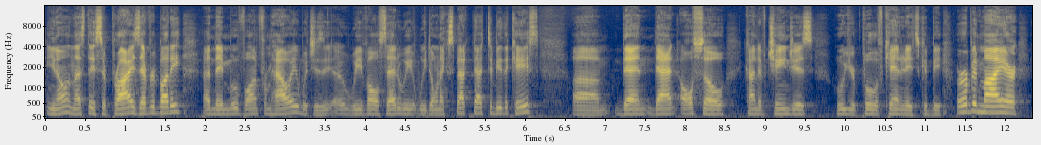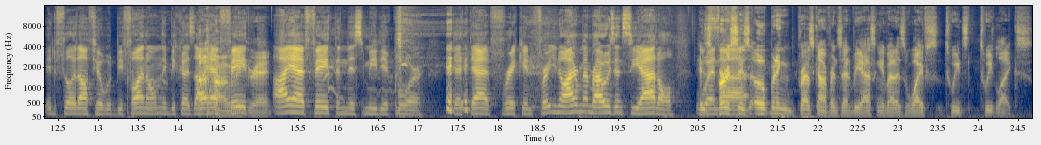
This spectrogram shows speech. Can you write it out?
you know, unless they surprise everybody and they move on from Howie, which is, uh, we've all said we, we don't expect that to be the case. Um, then that also kind of changes who your pool of candidates could be. Urban Meyer in Philadelphia would be fun only because I have faith. I have faith in this media corps. That that freaking fr- you know I remember I was in Seattle His when, first uh, his opening press conference, I'd be asking about his wife's tweets, tweet likes.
